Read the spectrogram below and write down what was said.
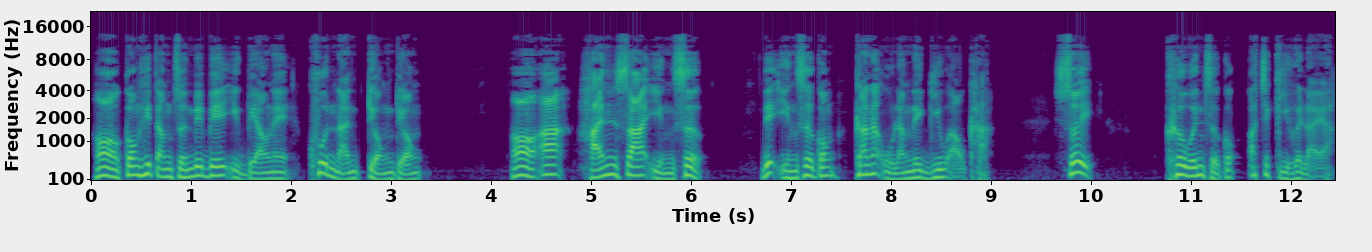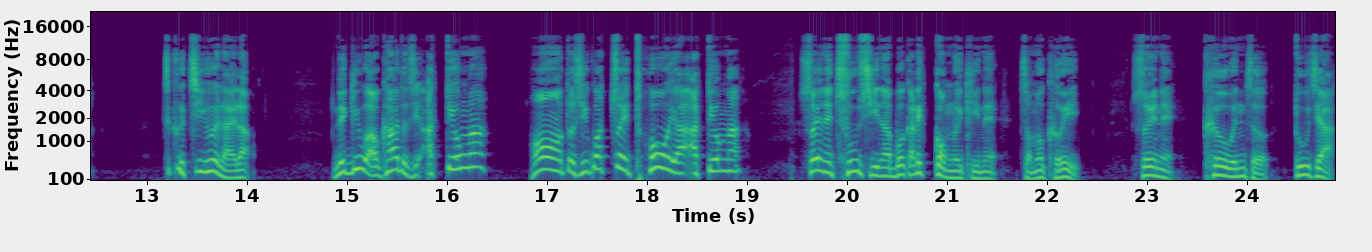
哦，讲迄当阵要买疫苗呢，困难重重。哦啊，含沙影射，你影射讲，敢若有人咧扭后卡，所以柯文哲讲啊，这机会来啊，这个机会来了，你扭后卡就是阿中啊，哦，就是我最讨厌阿中啊，所以呢，出事呢，无甲你讲落去呢，怎么可以？所以呢，柯文哲拄则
